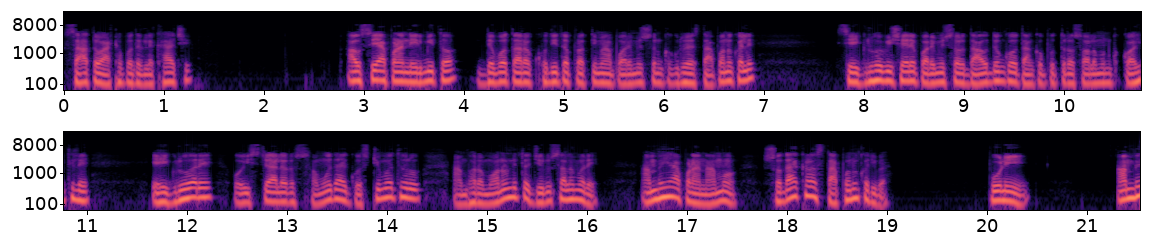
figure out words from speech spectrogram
ସାତ ଓ ଆଠ ପଦରେ ଲେଖା ଅଛି ଆଉ ସେ ଆପଣା ନିର୍ମିତ ଦେବତାର ଖୋଦିତ ପ୍ରତିମା ପରମେଶ୍ୱରଙ୍କ ଗୃହରେ ସ୍ଥାପନ କଲେ। ସେହି ଗୃହ ବିଷୟରେ ପରମେଶ୍ୱର ଦାଉଦଙ୍କ ଓ ତାଙ୍କ ପୁତ୍ର ସଲମନଙ୍କୁ କହିଥିଲେ ଏହି ଗୃହରେ ଓ ଇସ୍ରାଏଲ୍ର ସମୁଦାୟ ଗୋଷ୍ଠୀ ମଧ୍ୟରୁ ଆମ୍ଭର ମନୋନୀତ ଜିରୁସାଲମରେ ଆମ୍ଭେ ଆପଣା ନାମ ସଦାକାଳ ସ୍ଥାପନ କରିବା। ପୁଣି ଆମ୍ଭେ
